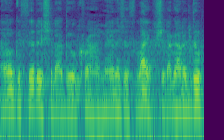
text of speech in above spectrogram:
I don't consider should I do a crime, man. It's just life. Shit I gotta do.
